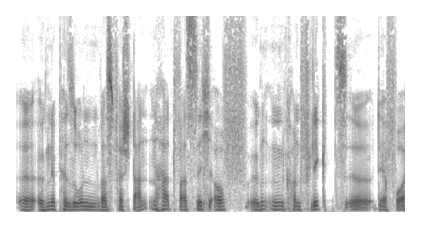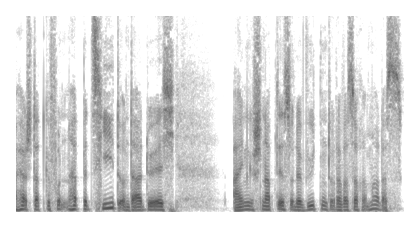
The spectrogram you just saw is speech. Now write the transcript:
äh, irgendeine Person was verstanden hat, was sich auf irgendeinen Konflikt, äh, der vorher stattgefunden hat, bezieht und dadurch eingeschnappt ist oder wütend oder was auch immer. Das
